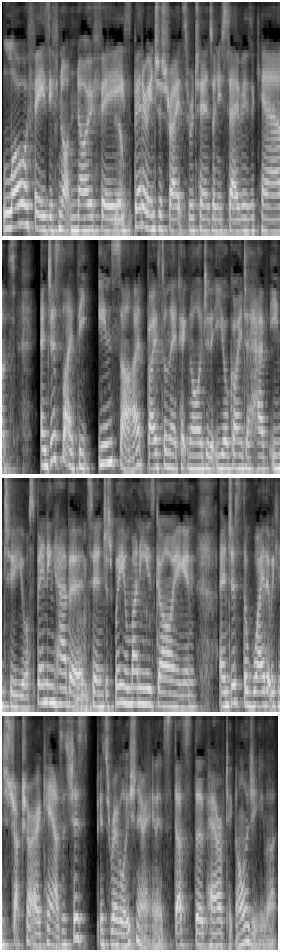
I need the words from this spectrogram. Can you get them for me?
lower fees, if not no fees, Yep. better interest rates, returns on your savings accounts, and just like the insight based on their technology that you're going to have into your spending habits mm. and just where your money is going and and just the way that we can structure our accounts. It's just it's revolutionary and it's that's the power of technology. Like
